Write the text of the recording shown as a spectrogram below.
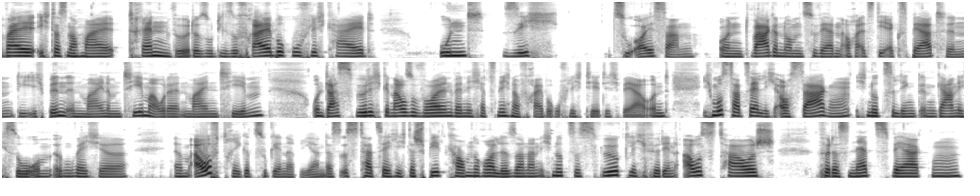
weil ich das nochmal trennen würde, so diese Freiberuflichkeit und sich zu äußern und wahrgenommen zu werden, auch als die Expertin, die ich bin in meinem Thema oder in meinen Themen. Und das würde ich genauso wollen, wenn ich jetzt nicht noch freiberuflich tätig wäre. Und ich muss tatsächlich auch sagen, ich nutze LinkedIn gar nicht so, um irgendwelche ähm, Aufträge zu generieren. Das ist tatsächlich, das spielt kaum eine Rolle, sondern ich nutze es wirklich für den Austausch, für das Netzwerken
